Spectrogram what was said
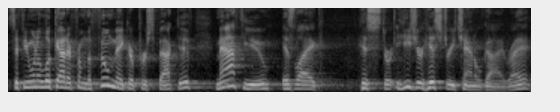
So if you want to look at it from the filmmaker perspective, Matthew is like history, he's your history channel guy, right?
